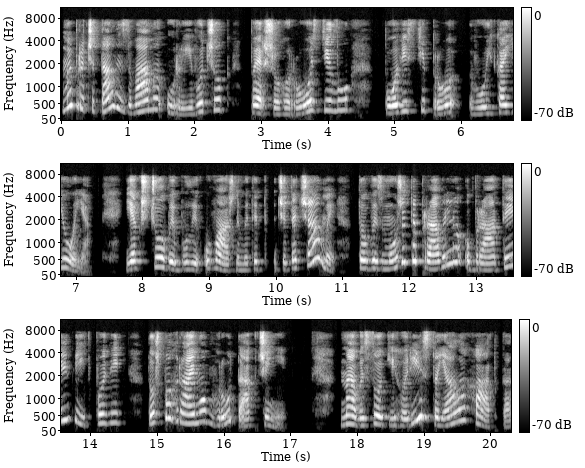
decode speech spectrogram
Ми прочитали з вами уривочок першого розділу повісті про вуйка Йоя. Якщо ви були уважними читачами, то ви зможете правильно обрати відповідь, тож пограємо в гру так чи ні. На високій горі стояла хатка,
